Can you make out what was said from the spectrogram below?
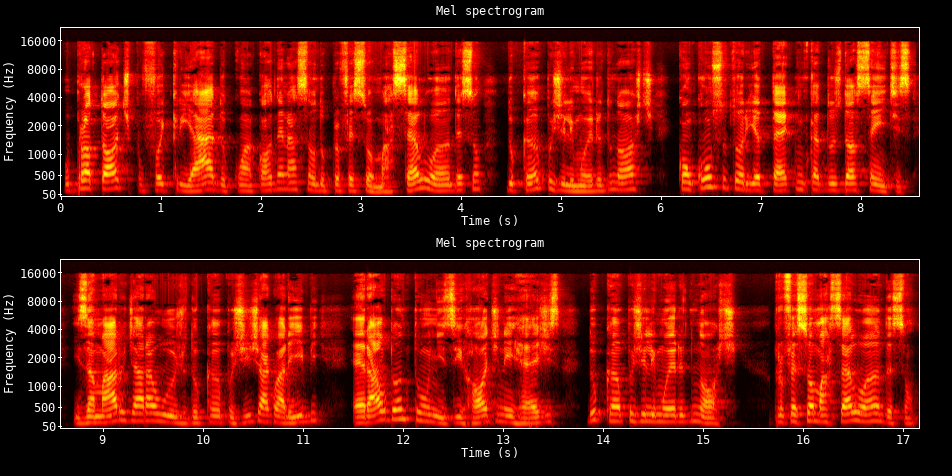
O protótipo foi criado com a coordenação do professor Marcelo Anderson, do campus de Limoeiro do Norte, com consultoria técnica dos docentes Isamaro de Araújo, do campus de Jaguaribe, Heraldo Antunes e Rodney Regis, do campus de Limoeiro do Norte. O professor Marcelo Anderson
